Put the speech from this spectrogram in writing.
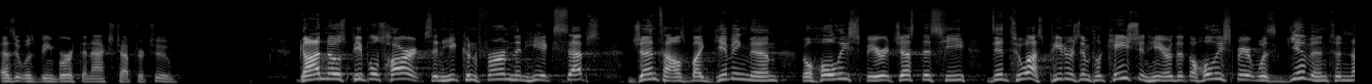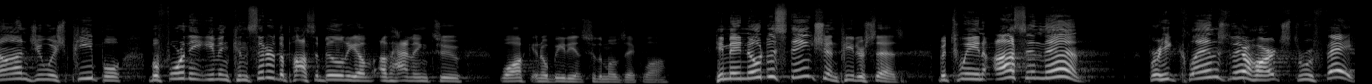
as it was being birthed in Acts chapter 2. God knows people's hearts, and He confirmed that He accepts Gentiles by giving them the Holy Spirit just as He did to us. Peter's implication here that the Holy Spirit was given to non Jewish people before they even considered the possibility of, of having to walk in obedience to the Mosaic Law. He made no distinction, Peter says, between us and them, for He cleansed their hearts through faith.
